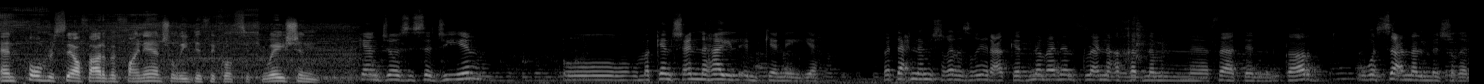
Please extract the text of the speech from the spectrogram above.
and pull herself out of a financially difficult situation. كان جوزي سجين وما كانش عندنا هاي الإمكانية فتحنا مشغل صغير عقدنا بعدين طلعنا أخذنا من فاتن الكارد ووسعنا المشغل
